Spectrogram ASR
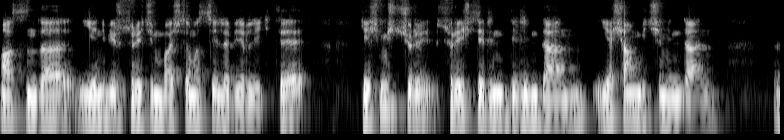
aslında yeni bir sürecin başlamasıyla birlikte geçmiş süre- süreçlerin dilinden, yaşam biçiminden, e,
